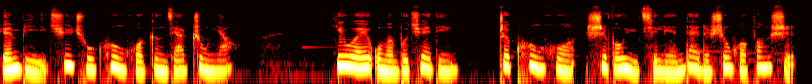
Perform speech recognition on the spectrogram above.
远比驱除困惑更加重要。因为我们不确定这困惑是否与其连带的生活方式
